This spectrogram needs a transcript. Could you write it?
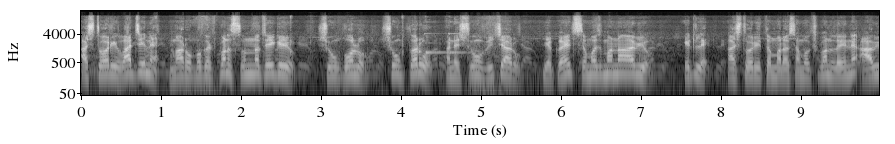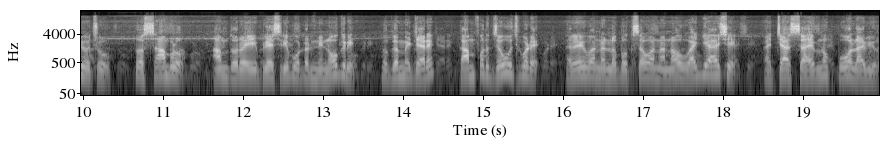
આ સ્ટોરી વાંચીને મારું મગજ પણ શૂન્ય થઈ ગયું. શું બોલું, શું કરવું અને શું વિચારું એ કંઈ જ સમજમાં ન આવ્યું. એટલે આ સ્ટોરી તમારા સમક્ષ પણ લઈને આવ્યો છું. તો સાંભળો, આમ તો રહી પ્રેસ રિપોર્ટરની નોકરી. તો ગમે ત્યારે કામ પર જવું જ પડે. રવિવારના લગભગ સવારના નવ વાગ્યા હશે. ચાર સાહેબનો કોલ આવ્યો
